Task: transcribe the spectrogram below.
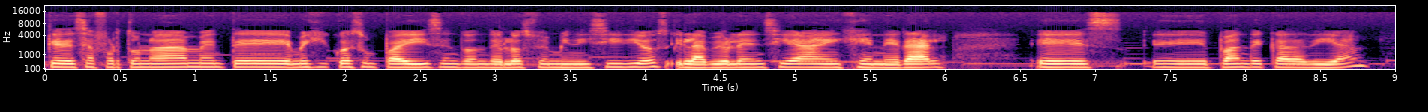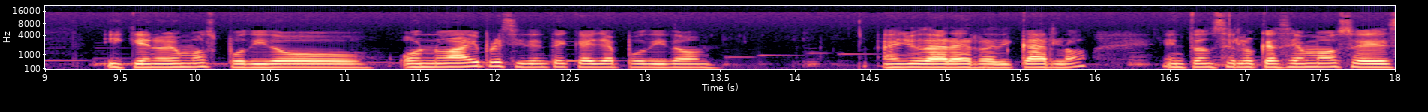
que desafortunadamente México es un país en donde los feminicidios y la violencia en general es eh, pan de cada día y que no hemos podido o no hay presidente que haya podido ayudar a erradicarlo. Entonces lo que hacemos es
